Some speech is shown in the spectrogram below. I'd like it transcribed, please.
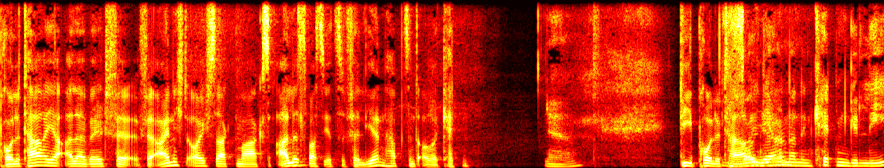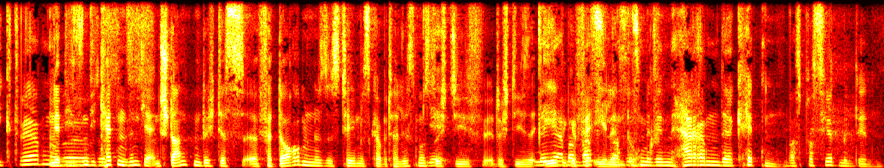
Proletarier aller Welt, ver, vereinigt euch, sagt Marx. Alles, was ihr zu verlieren habt, sind eure Ketten. ja. Die Proletarier. Sollen die anderen in Ketten gelegt werden? Ja, die, oder sind, die Ketten sind ja entstanden durch das äh, verdorbene System des Kapitalismus, Ja. durch, die, durch diese Nee, ewige aber was, Verelendung. was ist mit den Herren der Ketten? Was passiert mit denen?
